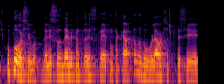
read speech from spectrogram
и купувах си го. Дали с дебитната, дали с кредитната карта, задоволявах всичките си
